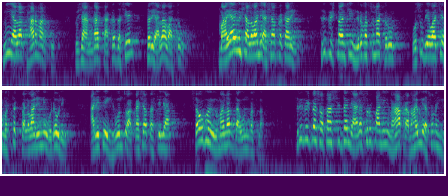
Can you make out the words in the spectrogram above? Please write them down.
मी याला ठार मारतो. तुझ्या अंगात ताकद असेल तर याला वाचव. मायावी शाल्वाने अशा प्रकारे श्रीकृष्णांची निर्वसना करून वसुदेवाचे मस्तक तलवारीने उडवले आणि ते घेऊन तो आकाशात असलेल्या सौभ विमानात जाऊन बसला. श्रीकृष्ण स्वतः सिद्ध ज्ञानस्वरूपाने महाप्रभावी असूनही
